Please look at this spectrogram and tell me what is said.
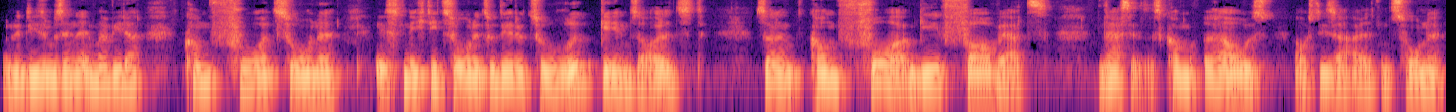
Und in diesem Sinne immer wieder, Komfortzone ist nicht die Zone, zu der du zurückgehen sollst, sondern Komfort, geh vorwärts. Das ist es. Komm raus aus dieser alten Zone.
